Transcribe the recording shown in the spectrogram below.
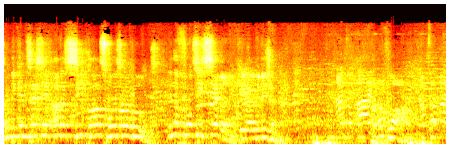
will be contested under C-class Muay Thai rules in the 47 kilo division. Round.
